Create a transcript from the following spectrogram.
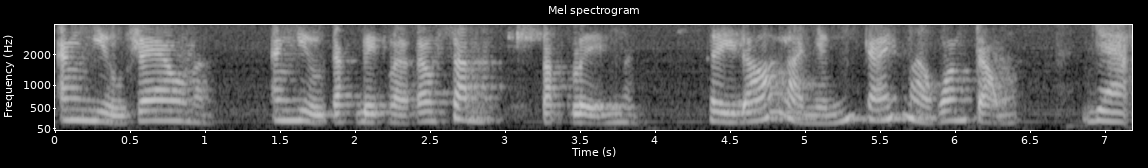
ăn nhiều rau nè, ăn nhiều, đặc biệt là rau xanh tập luyện nè. Thì đó là những cái mà quan trọng Dạ,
